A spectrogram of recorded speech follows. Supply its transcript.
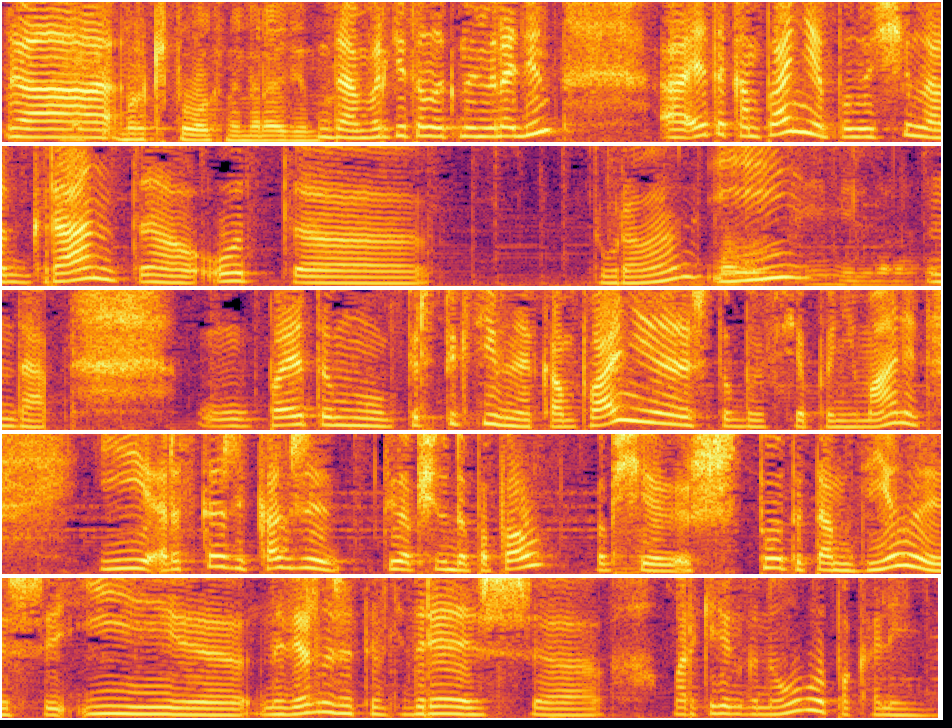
А, Маркетолог номер один. да, маркетолог номер один. А, Эта компания получила грант а, от а, Турова и Миллера. да. Поэтому перспективная компания, чтобы все понимали. И расскажи, как же ты вообще туда попал? Вообще, что ты там делаешь? И, наверное же, ты внедряешь э, маркетинг нового поколения.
